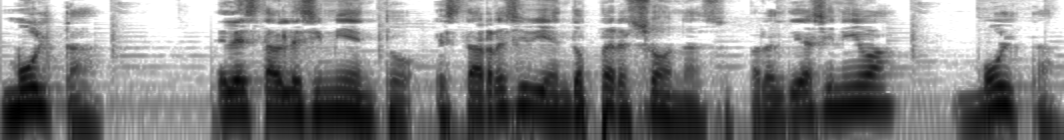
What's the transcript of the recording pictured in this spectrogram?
multa. El establecimiento está recibiendo personas para el día sin IVA, multa.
